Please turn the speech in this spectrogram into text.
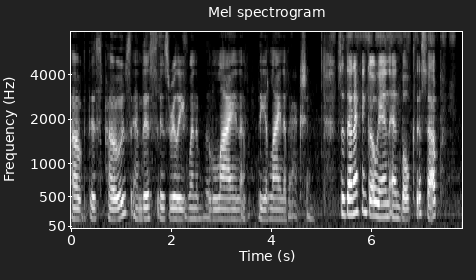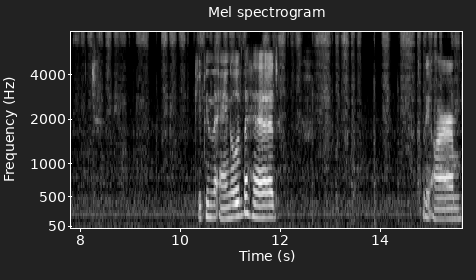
of this pose and this is really one of the line of the line of action. So then I can go in and bulk this up keeping the angle of the head, the arm,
